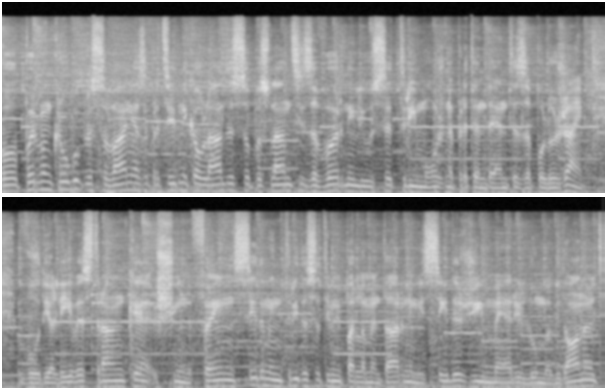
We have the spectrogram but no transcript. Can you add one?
Po prvem krogu glasovanja za predsednika vlade so poslanci zavrnili vse tri možne pretendente za položaj. Vodja leve stranke Sinn Fein s 37 parlamentarnimi sedeži Mary Lou McDonald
